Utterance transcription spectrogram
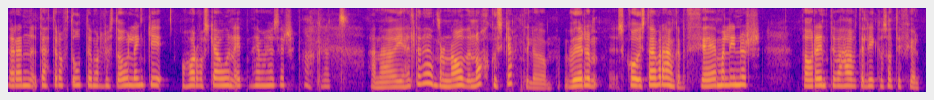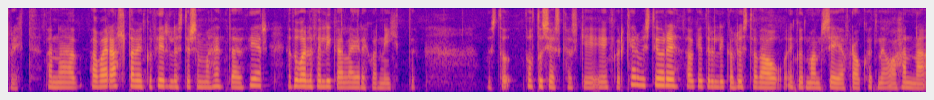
renn, dettur oft út ef maður hlusta ólengi og horfa á skjáin einn heima hjá sér. Akkurat. Þannig að ég held að við hefum bara náðu nokkuð skemmtilegum. Við erum, sko, í stæðan fyrir hafingar þemalínur, þá reyndum við að hafa þetta líka svolítið fjölbreytt, þannig að það væri alltaf einhver fyrirlestur sem að hendaði þér en þú væri það líka að læra eitthvað nýtt. Þú veist, þó, þóttu sést kannski einhver kerfistjóri, þá getur þú líka hlustað á einhvern mann segja frá hvernig að hanna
